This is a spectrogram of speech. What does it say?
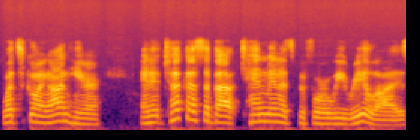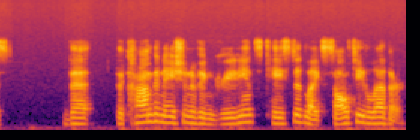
What's going on here? And it took us about 10 minutes before we realized that the combination of ingredients tasted like salty leather.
